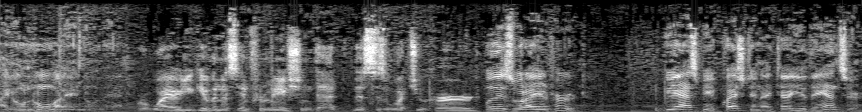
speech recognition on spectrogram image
I don't know why I know that. Or why are you giving us information that this is what you heard? Well, this is what I had heard. If you ask me a question, I tell you the answer.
